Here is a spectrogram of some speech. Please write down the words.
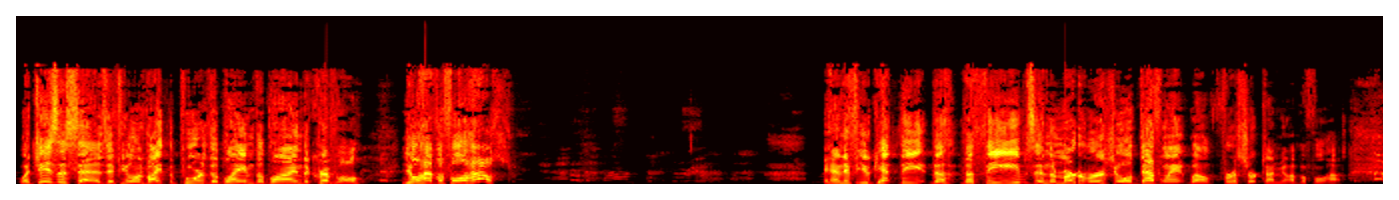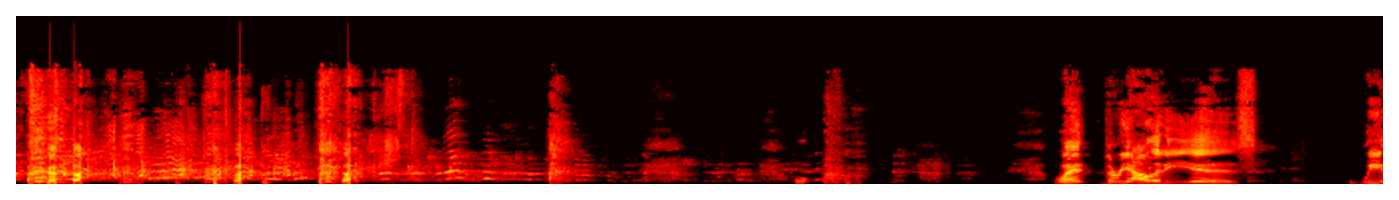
What Jesus says, if you'll invite the poor, the lame, the blind, the cripple, you'll have a full house. And if you get the, the, the thieves and the murderers, you'll definitely, well, for a short time, you'll have a full house. what the reality is we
